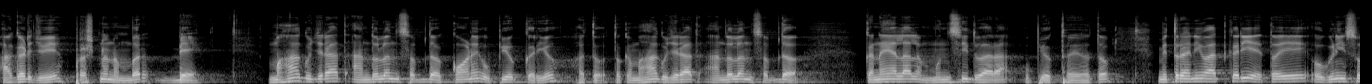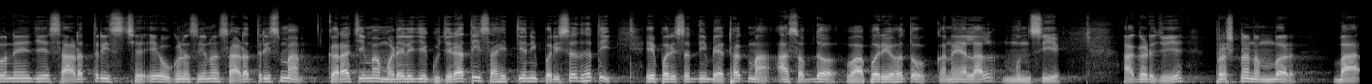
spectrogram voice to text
આગળ જોઈએ પ્રશ્ન નંબર બે. મહાગુજરાત આંદોલન શબ્દ કોણે ઉપયોગ કર્યો હતો? તો કે મહાગુજરાત આંદોલન શબ્દ કનૈયાલાલ મુનશી દ્વારા ઉપયોગ થયો હતો. મિત્રો, એની વાત કરીએ તો એ ઓગણીસો ને જે સાડત્રીસ છે, એ ઓગણીસો સાડત્રીસમાં કરાચીમાં મળેલી જે ગુજરાતી સાહિત્યની પરિષદ હતી, એ પરિષદની બેઠકમાં આ શબ્દ વાપર્યો હતો કનૈયાલાલ મુનશીએ. આગળ જોઈએ, પ્રશ્ન નંબર બા,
